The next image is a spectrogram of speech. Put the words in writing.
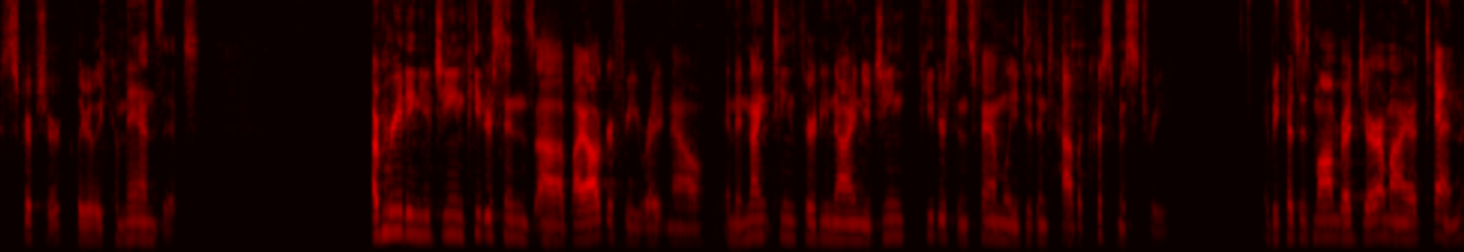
Scripture clearly commands it. I'm reading Eugene Peterson's uh, biography right now, and in 1939, Eugene Peterson's family didn't have a Christmas tree because his mom read Jeremiah 10,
